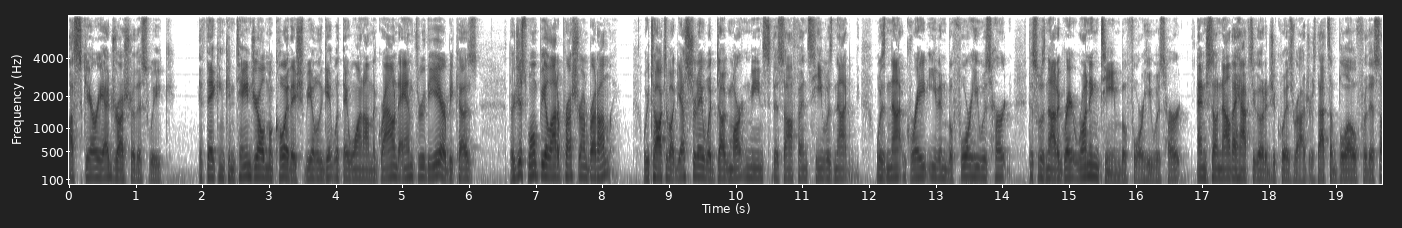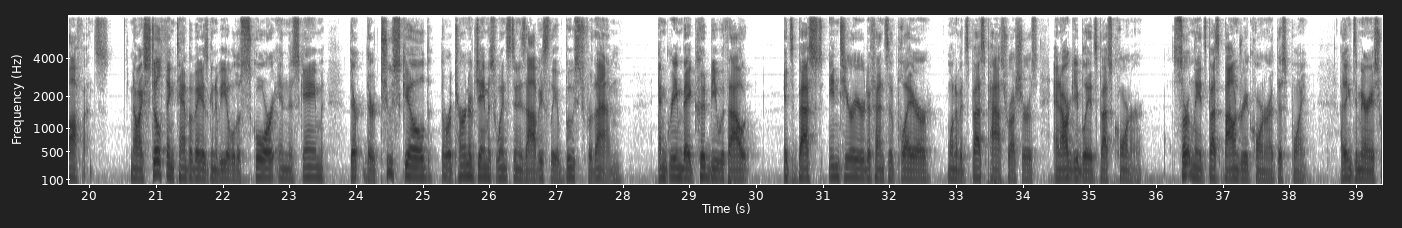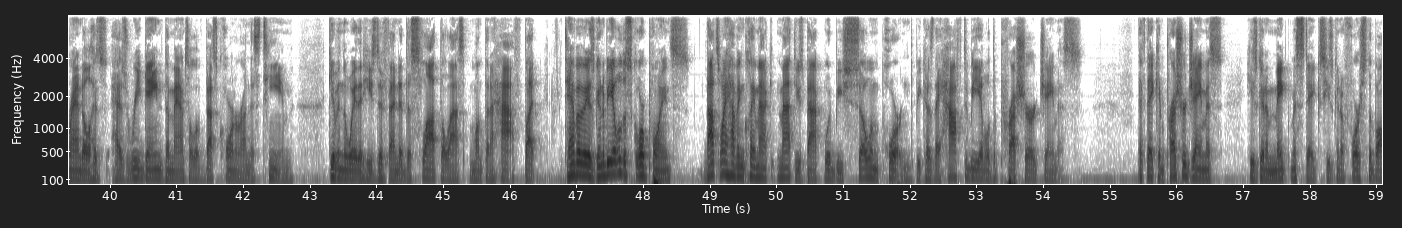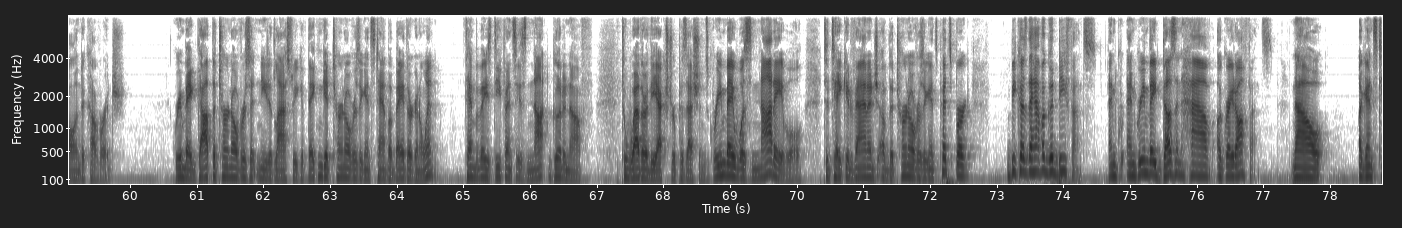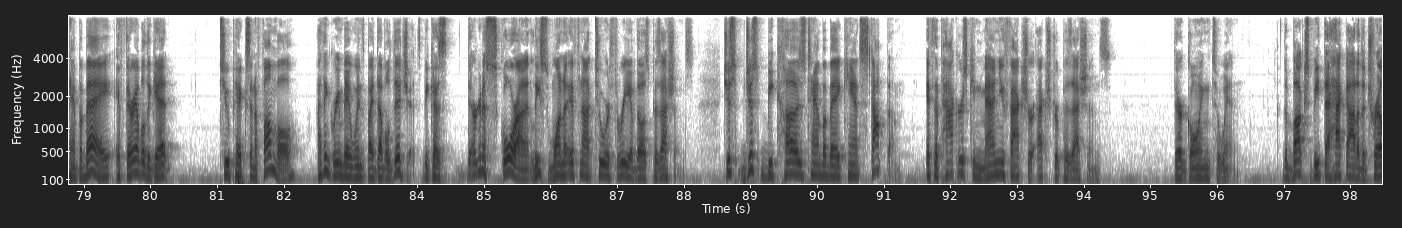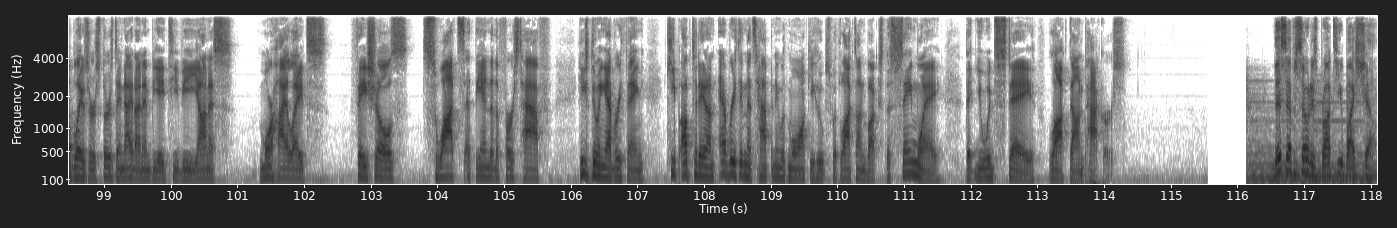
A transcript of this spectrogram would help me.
a scary edge rusher this week. If they can contain Gerald McCoy, they should be able to get what they want on the ground and through the air because there just won't be a lot of pressure on Brett Hundley. We talked about yesterday what Doug Martin means to this offense. He was not was not great even before he was hurt. This was not a great running team before he was hurt. And so now they have to go to Jacquizz Rodgers. That's a blow for this offense. Now I still think Tampa Bay is going to be able to score in this game. They're they're too skilled. The return of Jameis Winston is obviously a boost for them. And Green Bay could be without its best interior defensive player, one of its best pass rushers, and arguably its best corner. Certainly its best boundary corner at this point. I think Damarious Randall has has regained the mantle of best corner on this team, given the way that he's defended the slot the last month and a half. But Tampa Bay is going to be able to score points. That's why having Clay Matthews back would be so important because they have to be able to pressure Jameis. If they can pressure Jameis, he's going to make mistakes. He's going to force the ball into coverage. Green Bay got the turnovers it needed last week. If they can get turnovers against Tampa Bay, they're going to win. Tampa Bay's defense is not good enough to weather the extra possessions. Green Bay was not able to take advantage of the turnovers against Pittsburgh because they have a good defense. And, and Green Bay doesn't have a great offense. Now, against Tampa Bay, if they're able to get two picks and a fumble, I think Green Bay wins by double digits because they're going to score on at least one, if not two or three of those possessions. Just just because Tampa Bay can't stop them. If the Packers can manufacture extra possessions, they're going to win. The Bucks beat the heck out of the Trailblazers Thursday night on NBA TV. Giannis, more highlights, facials, swats at the end of the first half. He's doing everything. Keep up to date on everything that's happening with Milwaukee Hoops with Locked On Bucks the same way that you would stay Locked On Packers. This episode is brought to you by Shell.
